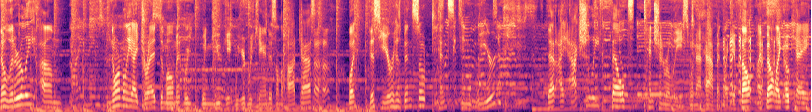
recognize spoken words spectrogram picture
No, literally. Um, normally I dread the moment where, when you get weird with Candace on the podcast, Uh huh. But this year has been so tense and weird that I actually felt tension release when that happened. Like it felt, I felt like okay,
